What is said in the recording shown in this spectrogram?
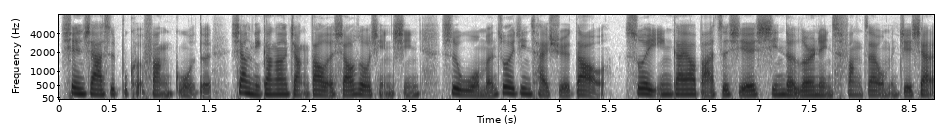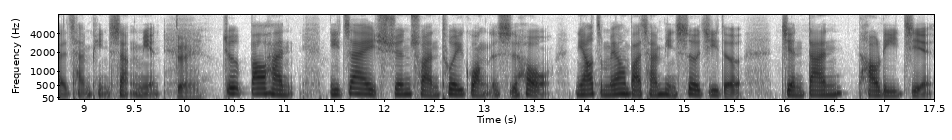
线下是不可放过的。像你刚刚讲到的销售情形，是我们最近才学到，所以应该要把这些新的 learnings 放在我们接下来的产品上面。对，就包含你在宣传推广的时候，你要怎么样把产品设计的简单好理解，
